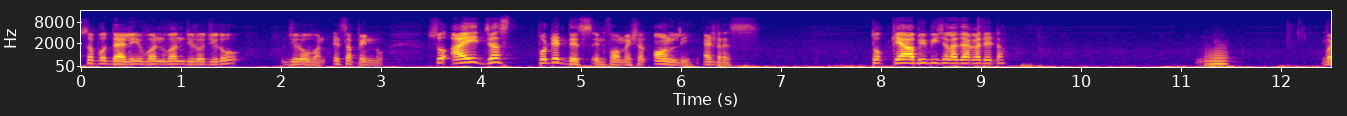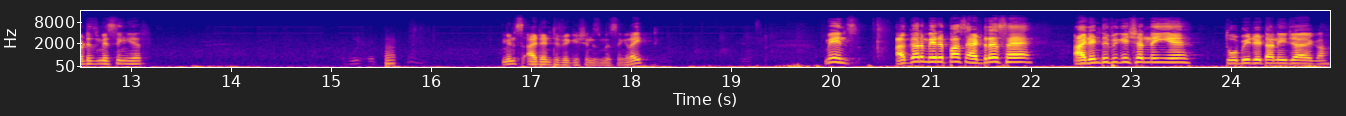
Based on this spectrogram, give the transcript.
suppose Delhi one one zero zero zero one it's a pin no so I just put it this information only address तो क्या अभी भी चला जाएगा data what is missing here means identification is missing right means अगर मेरे पास एड्रेस है आइडेंटिफिकेशन नहीं है तो भी डेटा नहीं जाएगा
